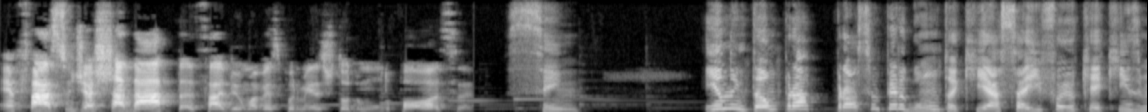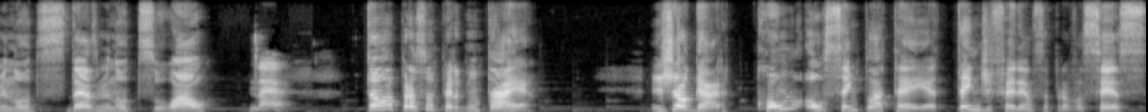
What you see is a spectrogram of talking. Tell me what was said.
É fácil de achar data, sabe? Uma vez por mês de todo mundo possa. Sim. Indo então pra próxima pergunta, que essa aí foi o quê? 15 minutos? 10 minutos? Uau! Né? Então a próxima pergunta é: Jogar com ou sem plateia tem diferença para vocês?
